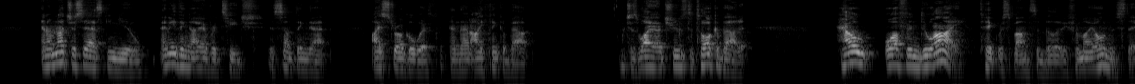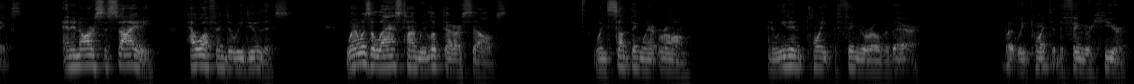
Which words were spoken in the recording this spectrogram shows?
And I'm not just asking you, anything I ever teach is something that I struggle with and that I think about, which is why I choose to talk about it. How often do I take responsibility for my own mistakes? And in our society, how often do we do this? When was the last time we looked at ourselves when something went wrong and we didn't point the finger over there, but we pointed the finger here?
